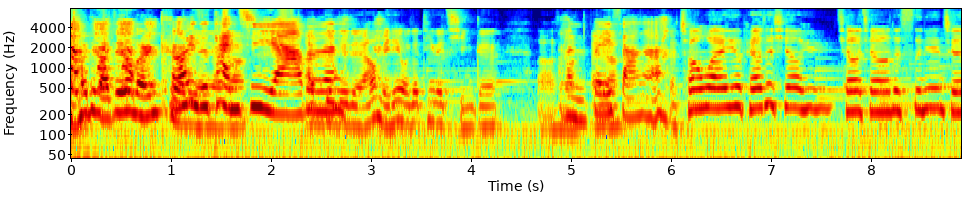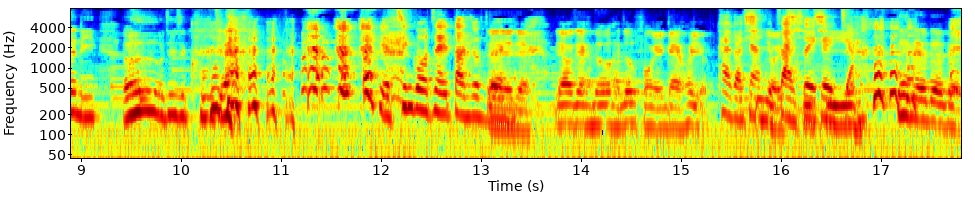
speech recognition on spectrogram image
然后就把自己弄得很可怜，然后一直叹气呀、啊，对不对？对对对，然后每天我都听着情歌啊，很悲。伤啊，哎窗外又飘着小雨，悄悄的思念着你。哦，我就是哭这样。也经过这一段就对了。对对对，然后这很多很多朋友应该会有太太现在心有不在，所以戚戚可以讲。对对对对，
